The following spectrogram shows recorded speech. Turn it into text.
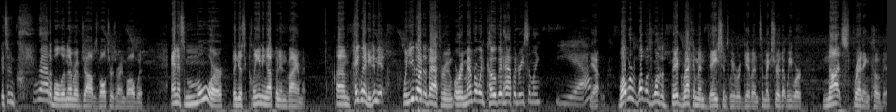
It's incredible the number of jobs vultures are involved with. And it's more than just cleaning up an environment. Um, hey Wendy, do me, when you go to the bathroom, or remember when COVID happened recently? Yeah. Yeah. What were what was one of the big recommendations we were given to make sure that we were not spreading COVID?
